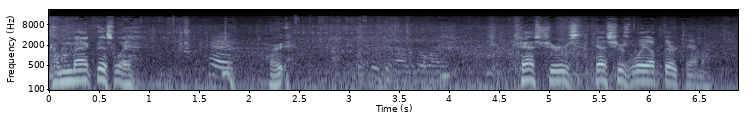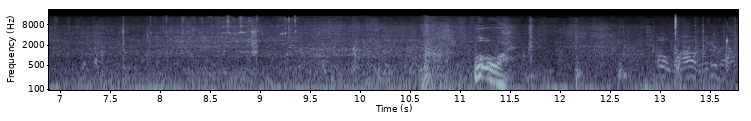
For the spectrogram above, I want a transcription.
Coming back this way. Okay, All right. of the way. Cast yours, cast yours way up there, Tamara. Whoa. Oh wow, look at that.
